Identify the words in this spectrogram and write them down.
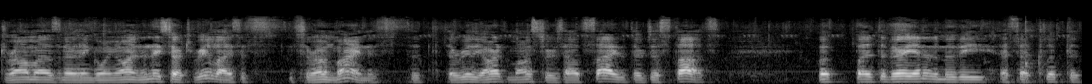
dramas and everything going on, and then they start to realize it's it's their own mind. It's that there really aren't monsters outside; that they're just thoughts. But but at the very end of the movie, that's that clip that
